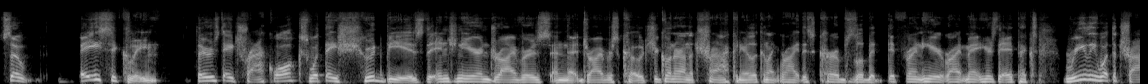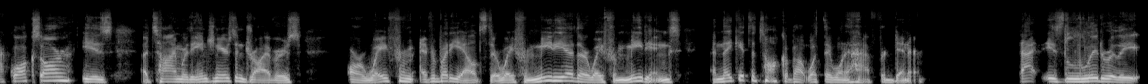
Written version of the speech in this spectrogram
So basically, Thursday track walks, what they should be is the engineer and drivers and the driver's coach. You're going around the track and you're looking like, right, this curb's a little bit different here, right, mate? Here's the apex. Really, what the track walks are is a time where the engineers and drivers are away from everybody else. They're away from media, they're away from meetings, and they get to talk about what they want to have for dinner. That is literally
